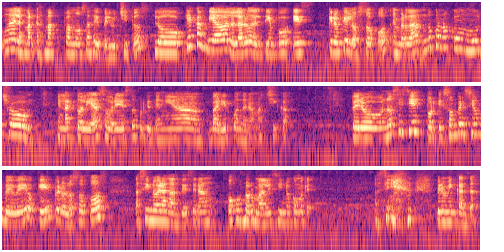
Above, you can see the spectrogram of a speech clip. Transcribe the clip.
una de las marcas más famosas de peluchitos. Lo que ha cambiado a lo largo del tiempo es, creo que los ojos. En verdad, no conozco mucho en la actualidad sobre esto porque tenía varios cuando era más chica. Pero no sé si es porque son versión bebé o qué, pero los ojos así no eran antes, eran ojos normales, sino como que así, pero me encanta.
